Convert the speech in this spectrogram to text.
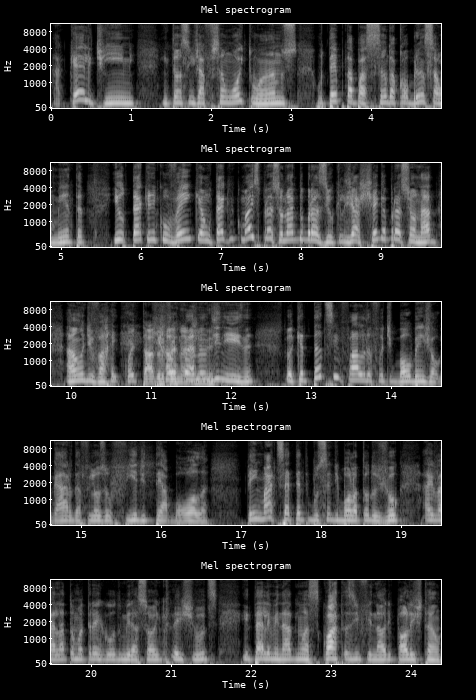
aquele time. Então assim, já são oito anos, o tempo tá passando, a cobrança aumenta e o técnico vem, que é um técnico mais pressionado do Brasil, que ele já chega pressionado aonde vai. Coitado do é Fernando, Fernando Diniz, né? Porque tanto se fala do futebol bem jogado, da filosofia de ter a bola, tem mais de 70% de bola todo jogo. Aí vai lá, toma três gols do Mirassol em três chutes e tá eliminado nas quartas de final de Paulistão.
